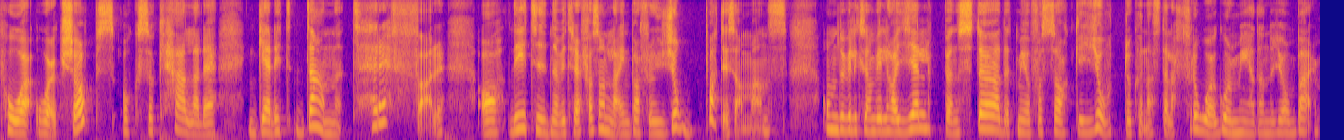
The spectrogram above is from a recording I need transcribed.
på workshops och så kallade Get It Done-träffar. Ja, det är tid när vi träffas online bara för att jobba tillsammans. Om du liksom vill ha hjälpen, stödet med att få saker gjort och kunna ställa frågor medan du jobbar.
